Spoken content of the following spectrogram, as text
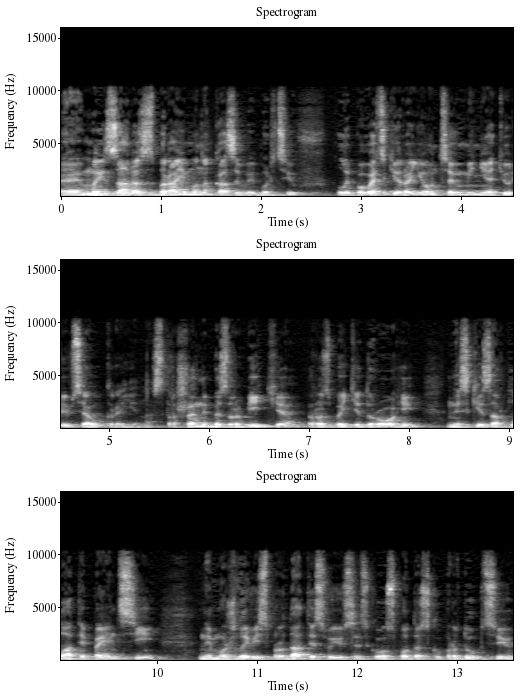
Е, Ми зараз збираємо накази виборців. Липовецький район це в мініатюрі вся Україна. Страшенне безробіття, розбиті дороги, низькі зарплати пенсії, неможливість продати свою сільськогосподарську продукцію.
